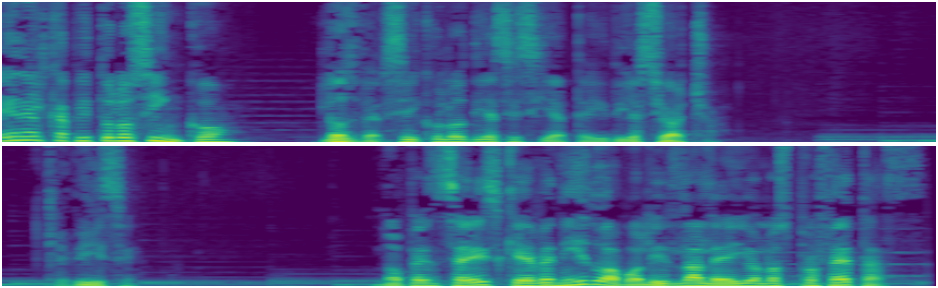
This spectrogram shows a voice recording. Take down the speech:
en el capítulo 5, los versículos 17 y 18, que dice, No penséis que he venido a abolir la ley o los profetas.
